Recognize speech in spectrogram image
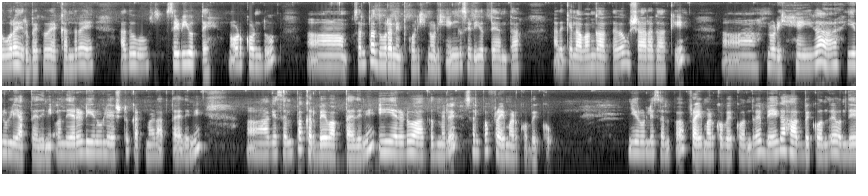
ದೂರ ಇರಬೇಕು, ಯಾಕಂದರೆ ಅದು ಸಿಡಿಯುತ್ತೆ. ನೋಡಿಕೊಂಡು ಸ್ವಲ್ಪ ದೂರ ನಿಂತ್ಕೊಳ್ಳಿ. ನೋಡಿ, ಹೆಂಗೆ ಸಿಡಿಯುತ್ತೆ ಅಂತ. ಅದಕ್ಕೆ ಲವಂಗ ಹಾಕಿದಾಗ ಹುಷಾರಾಗಿ ಹಾಕಿ ನೋಡಿ, ಈಗ ಈರುಳ್ಳಿ ಹಾಕ್ತಾಯಿದ್ದೀನಿ ಒಂದು ಎರಡು ಈರುಳ್ಳಿ ಅಷ್ಟು ಕಟ್ ಮಾಡಿ ಹಾಕ್ತಾಯಿದ್ದೀನಿ ಹಾಗೆ ಸ್ವಲ್ಪ ಕರಿಬೇವು ಹಾಕ್ತಾಯಿದ್ದೀನಿ ಈ ಎರಡು ಹಾಕಿದ್ಮೇಲೆ ಸ್ವಲ್ಪ ಫ್ರೈ ಮಾಡ್ಕೋಬೇಕು. ಈರುಳ್ಳಿ ಸ್ವಲ್ಪ ಫ್ರೈ ಮಾಡ್ಕೋಬೇಕು ಅಂದರೆ, ಬೇಗ ಹಾಕಬೇಕು ಅಂದರೆ ಒಂದೇ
